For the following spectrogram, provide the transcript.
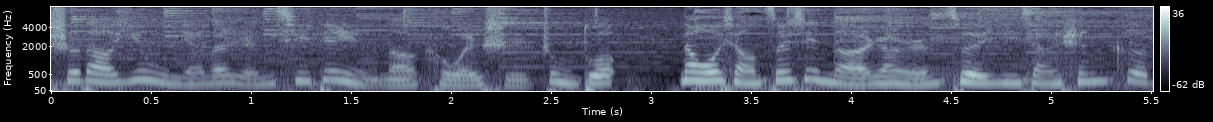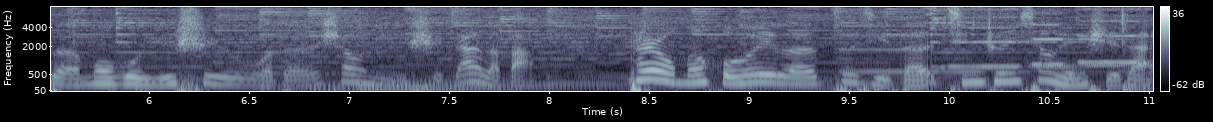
说到一五年的人气电影呢，可谓是众多。那我想最近呢，让人最印象深刻的莫过于是我的少女时代了吧？它让我们回味了自己的青春校园时代，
